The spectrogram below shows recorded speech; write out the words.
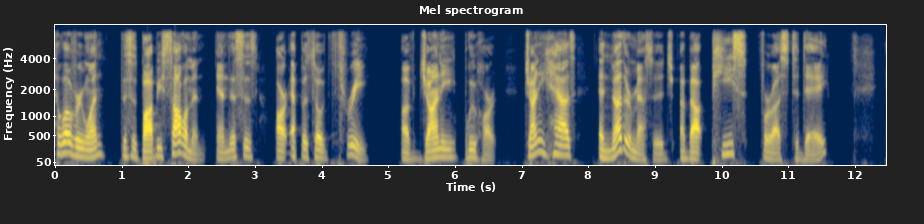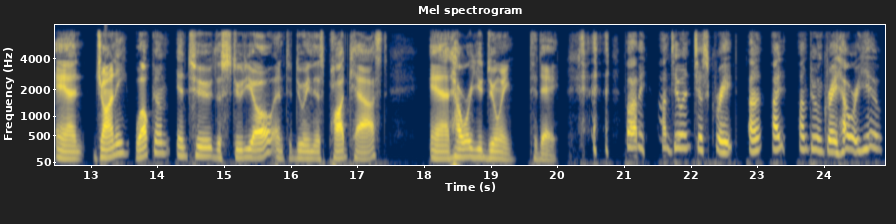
Hello, everyone. This is Bobby Solomon, and this is our episode three of Johnny Blueheart. Johnny has another message about peace for us today. And Johnny, welcome into the studio and to doing this podcast. And how are you doing today? Bobby, I'm doing just great. Uh, I I'm doing great. How are you?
